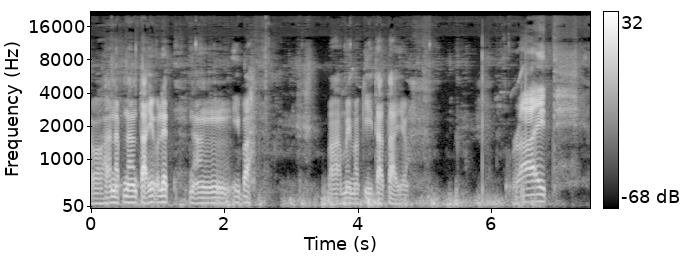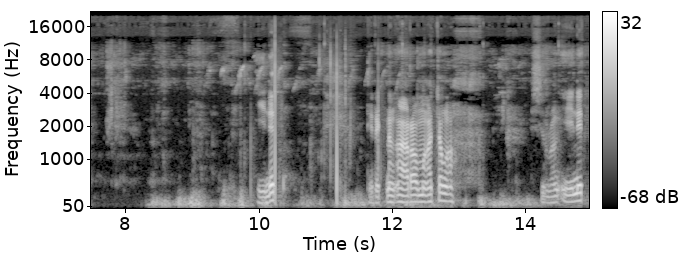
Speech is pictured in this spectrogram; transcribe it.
So hanap na tayo ulit ng iba. Baka may makita tayo. Right. Init. Direk ng araw mga chong. Oh. Sobrang init.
